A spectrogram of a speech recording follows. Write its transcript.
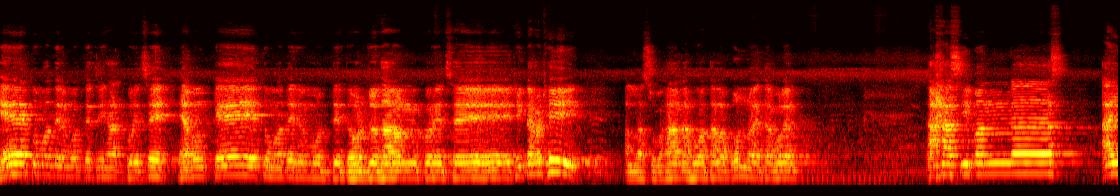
কে তোমাদের মধ্যে জিহাদ করেছে এবং কে তোমাদের মধ্যে ধৈর্য ধারণ করেছে। ঠিক না ঠিক? আল্লাহ সুবহানাহু ওয়া তাআলা অন্য আয়াতে বলেন, আহাসিবান নাস মানুষ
